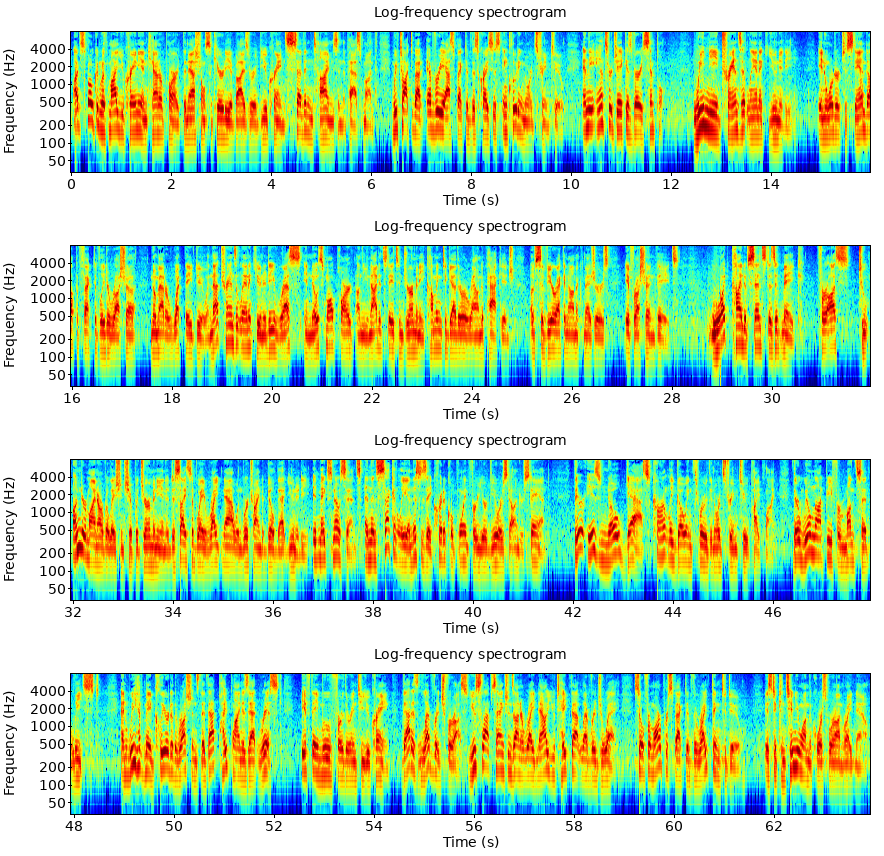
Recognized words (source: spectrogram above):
I've spoken with my Ukrainian counterpart, the National Security Advisor of Ukraine, seven times in the past month. We've talked about every aspect of this crisis, including Nord Stream 2. And the answer, Jake, is very simple. We need transatlantic unity in order to stand up effectively to Russia no matter what they do. And that transatlantic unity rests in no small part on the United States and Germany coming together around a package of severe economic measures if Russia invades what kind of sense does it make for us to undermine our relationship with Germany in a decisive way right now when we're trying to build that unity? It makes no sense. And then, secondly, and this is a critical point for your viewers to understand, there is no gas currently going through the Nord Stream 2 pipeline. There will not be for months at least. And we have made clear to the Russians that that pipeline is at risk if they move further into Ukraine. That is leverage for us. You slap sanctions on it right now, you take that leverage away. So, from our perspective, the right thing to do is to continue on the course we're on right now.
